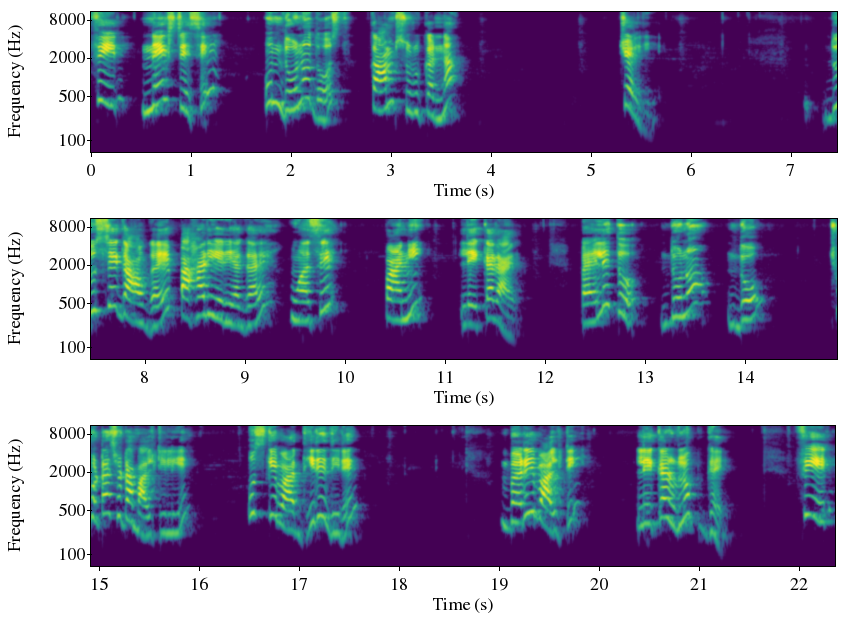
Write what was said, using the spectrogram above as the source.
फिर नेक्स्ट डे से उन दोनों दोस्त काम शुरू करना चलिए। दूसरे गाँव गए, पहाड़ी एरिया गए, वहाँ से पानी लेकर आए। पहले तो दोनों दो छोटा छोटा बाल्टी लिए, उसके बाद धीरे धीरे बड़ी बाल्टी लेकर लोग गए। फिर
